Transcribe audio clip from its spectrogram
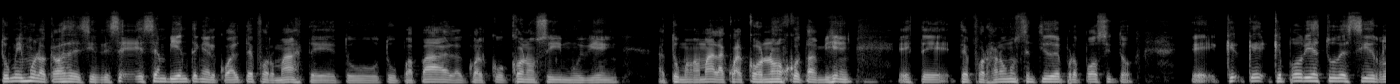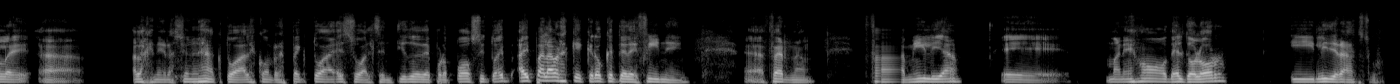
tú mismo lo acabas de decir, ese, ese ambiente en el cual te formaste, tu, tu papá, al cual conocí muy bien, a tu mamá, la cual conozco también, este, te forjaron un sentido de propósito. Eh, ¿qué, qué, qué, podrías tú decirle a, a, las generaciones actuales con respecto a eso, al sentido de propósito? Hay, hay palabras que creo que te definen, uh, Fernán. Familia, eh, manejo del dolor y liderazgo.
